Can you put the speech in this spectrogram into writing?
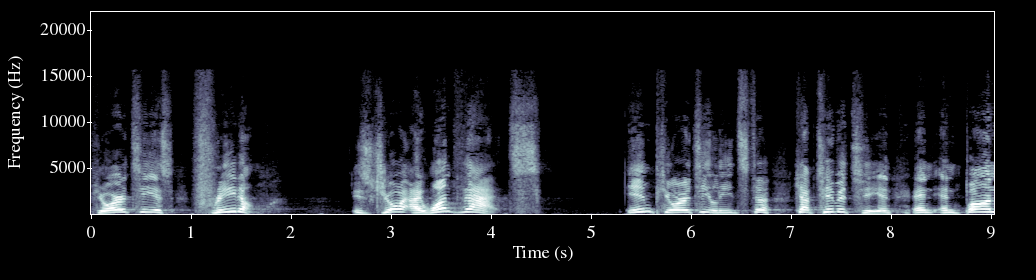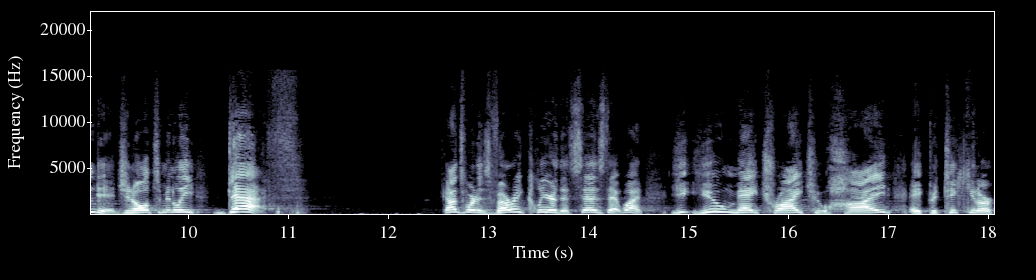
Purity is freedom, is joy. I want that. Impurity leads to captivity and, and, and bondage and ultimately death. God's word is very clear that says that what? You, you, may try to hide a particular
